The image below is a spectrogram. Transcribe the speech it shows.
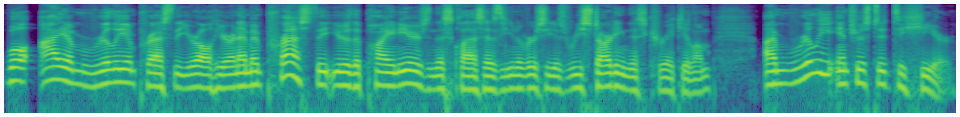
well, I am really impressed that you're all here, and I'm impressed that you're the pioneers in this class as the university is restarting this curriculum. I'm really interested to hear,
